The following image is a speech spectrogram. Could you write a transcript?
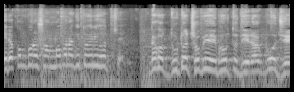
এরকম কোনো সম্ভাবনা কি তৈরি হচ্ছে? দেখো, দুটো ছবি এই মুহূর্তে দিয়ে রাখব যে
